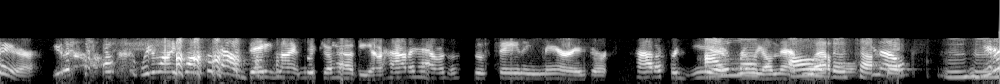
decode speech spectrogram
there. You know, we might talk about date night with your hubby, or how to have a sustaining marriage, or how to forgive really on that all level. of those topics. You know, hmm Yeah.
